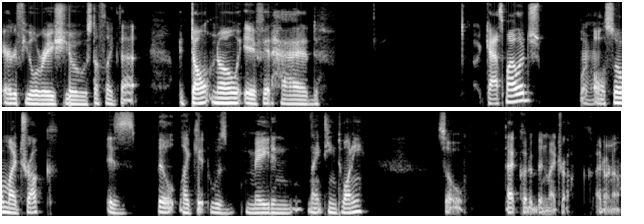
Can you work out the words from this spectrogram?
air to fuel ratio, stuff like that. I don't know if it had gas mileage, but Mhm. also my truck is built like it was made in 1920. So that could have been my truck. I don't know.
